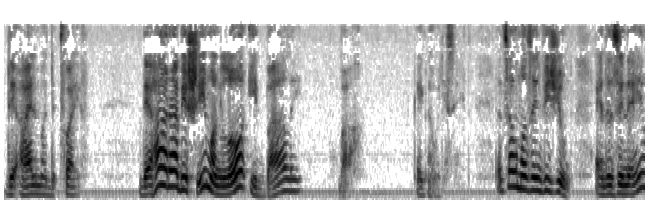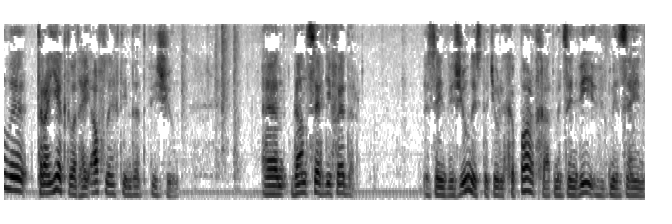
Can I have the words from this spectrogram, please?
de alma de vijf. De Harabi Shimon lo itbali bach. Kijk nou wat hij zegt. Dat is allemaal zijn visioen. En dat is een hele traject wat hij aflegt in dat visioen. En dan zegt hij verder. Zijn visioen is natuurlijk gepaard gaat met zijn, met zijn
